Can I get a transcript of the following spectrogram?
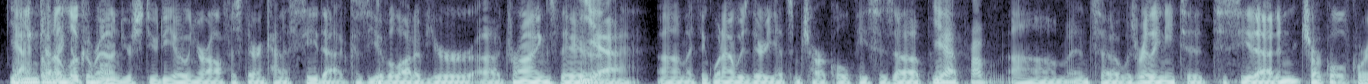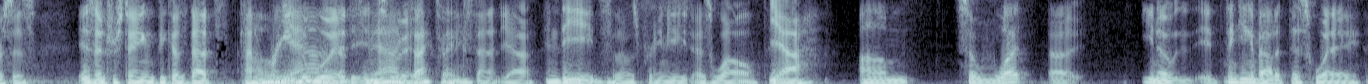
Yeah, you can kind of look around your studio and your office there and kind of see that because you have a lot of your uh, drawings there. Yeah, Um, I think when I was there, you had some charcoal pieces up. yeah, probably. um, and so it was really neat to to see that. And charcoal, of course, is is interesting because that's kind of Oh, bringing yeah, the wood into yeah, it to an extent. Yeah, Indeed. so that was pretty neat as well. Yeah. Um, so what uh, you know, it, thinking about it this way,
